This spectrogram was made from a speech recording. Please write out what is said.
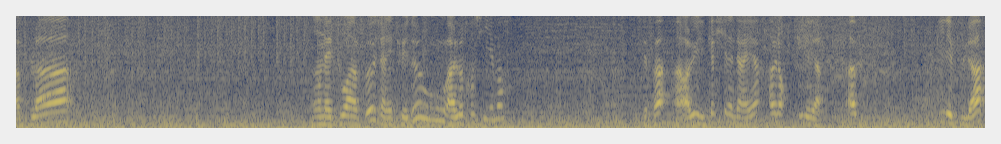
Hop là. On nettoie un peu. J'en ai tué deux ou. Ah, l'autre aussi est mort Pas. Alors lui, il est caché là derrière. Ah non, il est là. Hop. Il est plus là.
